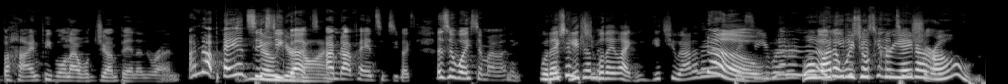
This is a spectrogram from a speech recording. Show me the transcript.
behind people, and I will jump in and run. I'm not paying sixty you're bucks. not. I'm not paying sixty bucks. That's a waste of my money. Will they get you? Will they like get you out of there? No, you no, no, Well, why you don't we just just create our own?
